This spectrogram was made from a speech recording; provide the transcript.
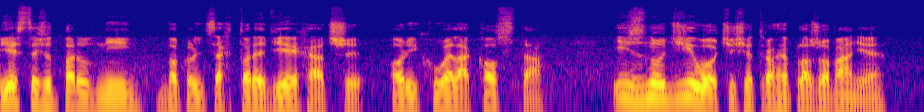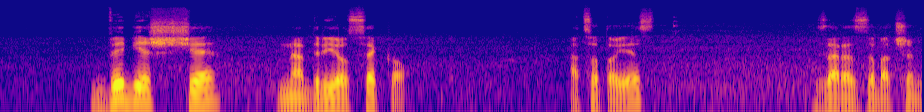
Jesteś od paru dni w okolicach Torrevieja czy Orihuela Costa i znudziło ci się trochę plażowanie. Wybierz się nad Rio Seco. A co to jest? Zaraz zobaczymy.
